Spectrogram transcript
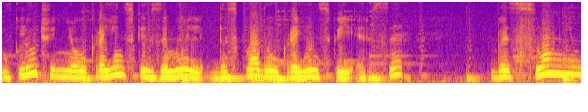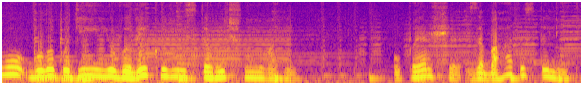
включення українських земель до складу Української РСР без сумніву було подією великої історичної ваги. Уперше за багато століть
